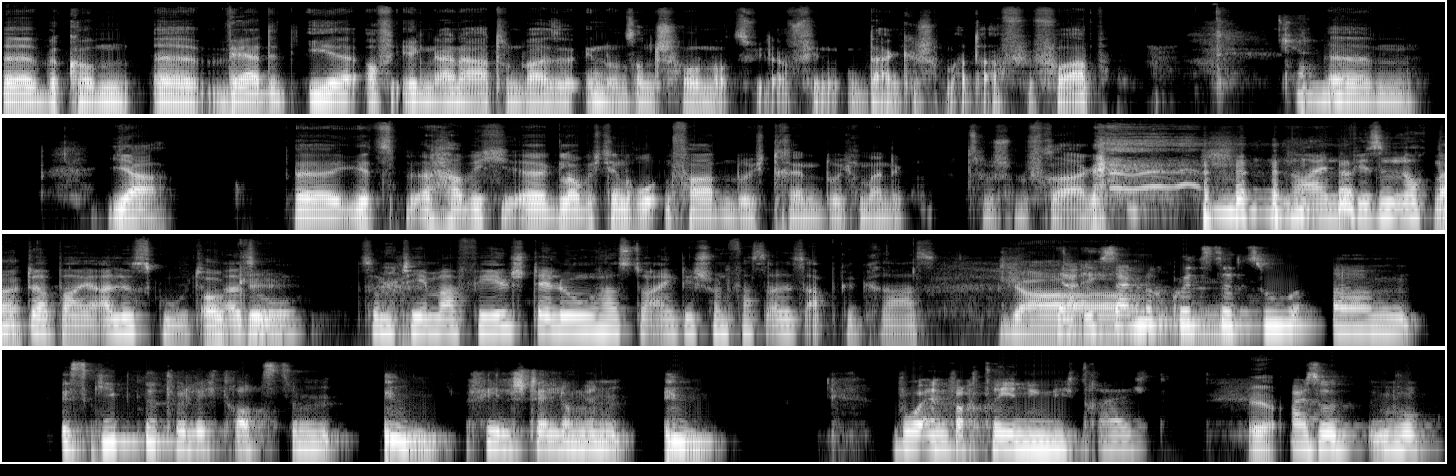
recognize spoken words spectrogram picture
äh, bekommen, äh, werdet ihr auf irgendeine Art und Weise in unseren Shownotes wiederfinden. Danke schon mal dafür vorab. Ähm, ja, äh, jetzt habe ich, äh, glaube ich, den roten Faden durchtrennen durch meine Zwischenfrage. Nein, wir sind noch gut Nein. dabei, alles gut. Okay. Also zum Thema Fehlstellungen hast du eigentlich schon fast alles abgegrast. Ja, ja ich sage noch kurz dazu, ähm, es gibt natürlich trotzdem Fehlstellungen, wo einfach Training nicht reicht. Ja. Also wo,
